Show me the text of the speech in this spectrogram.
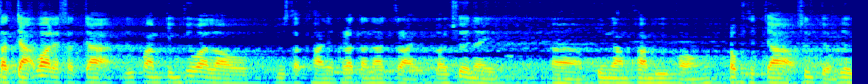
สัจจะว่าอะไรสัจจะหรือความจริงที่ว่าเรามีศรัทธาในพระตนาตรัยเราเชื่อในคุณงามความดีของพระพุทธเจ้า ซึ่งเกิดด้วย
